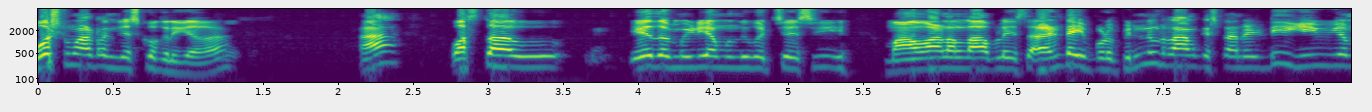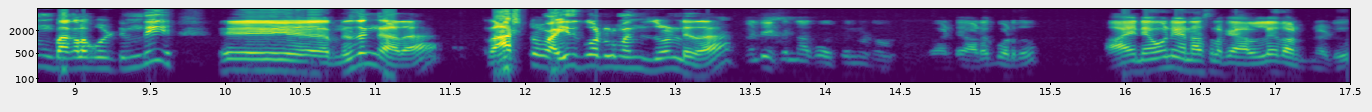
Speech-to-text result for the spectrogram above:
పోస్ట్ మార్టం చేసుకోగలిగావా? ఆ? వస్తావు ఏదో మీడియా ముందుకు వచ్చేసి మా వాళ్ళని లోపలేస్తారు. అంటే ఇప్పుడు పిన్నెల రామకృష్ణారెడ్డి ఈవీఎం బగలగొట్టింది నిజం కాదా? రాష్ట్రం ఐదు కోట్ల మంది చూడలేదా? అంటే ఇక్కడ నాకు అంటే అడగకూడదు. ఆయన ఏమో నేను అసలు వెళ్ళలేదు అంటున్నాడు.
